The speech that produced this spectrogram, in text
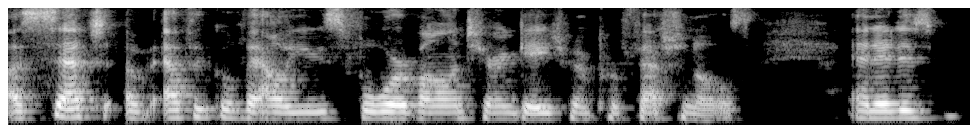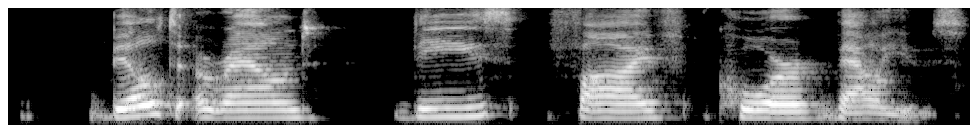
a set of ethical values for volunteer engagement professionals. And it is built around these five core values.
